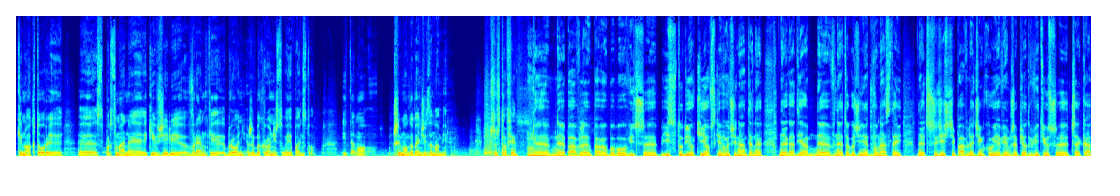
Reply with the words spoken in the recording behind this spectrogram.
kinoaktory, sportsmeny, які wzięli w rękę broń, żeby chronić swoje państwo. I temu przemoga będzie za nami. Krzysztofie? E, e, Pawle, Paweł Bobołowicz e, i Studio Kijowskie wróci na antenę Radia Wnet o godzinie 12.30. Pawle, dziękuję. Wiem, że Piotr Wit już czeka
